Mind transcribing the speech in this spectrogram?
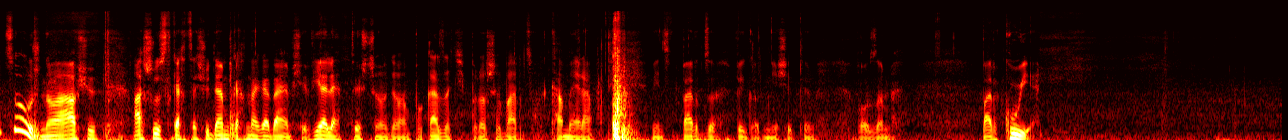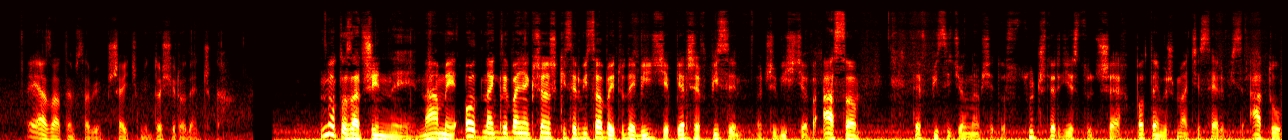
I cóż, no a, a szóstkach, c siódemkach nagadałem się wiele. To jeszcze mogę Wam pokazać. Proszę bardzo, kamera. Więc bardzo wygodnie się tym wozem parkuje. Ja zatem sobie przejdźmy do środeczka. No to zaczynamy od nagrywania książki serwisowej. Tutaj widzicie pierwsze wpisy, oczywiście w ASO. Te wpisy ciągną się do 143. Potem już macie serwis ATU,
